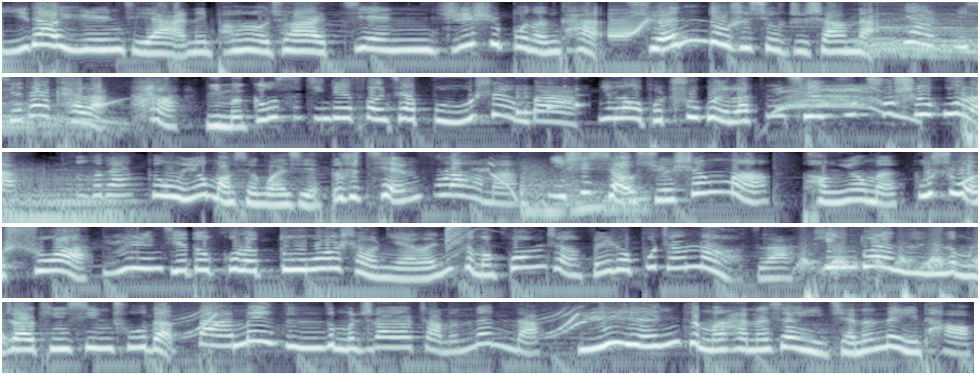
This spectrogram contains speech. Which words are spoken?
一到愚人节啊，那朋友圈简直是不能看，全都是秀智商的呀！你鞋带开了哈？你们公司今天放假不上班？你老婆出轨了？你前夫出车祸了？呵呵哒，跟我有毛线关系？都是前夫了好吗？你是小学生吗？朋友们，不是我说啊，愚人节都过了多少年了？你怎么光长肥肉不长脑子啊？听段子你怎么知道听新出的？把妹子你怎么知道要长得嫩的？愚人你怎么还能像以前的那一套？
